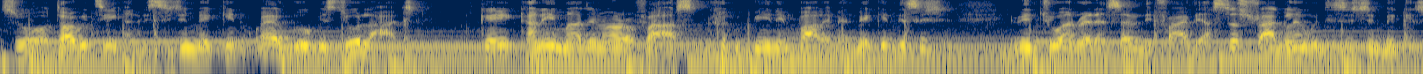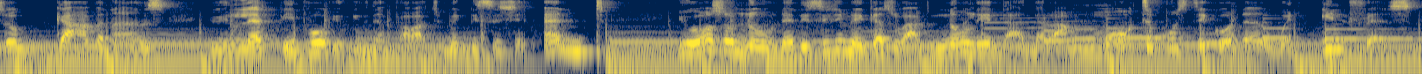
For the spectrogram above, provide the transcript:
So authority and decision making, where a group is too large, okay, can you imagine all of us being in parliament making decisions? Even 275, they are still struggling with decision making. So governance, you elect people, you give them power to make decisions. And you also know the decision makers will acknowledge that there are multiple stakeholders with interests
